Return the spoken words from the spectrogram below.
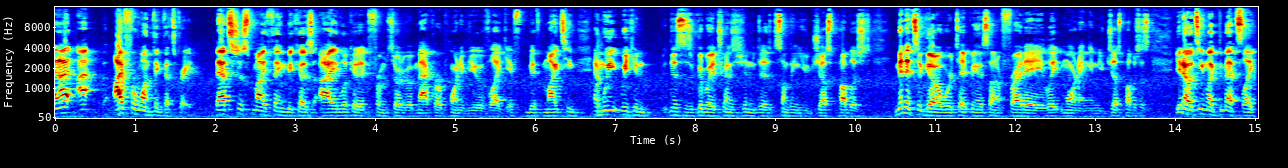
And I, I, I for one think that's great. That's just my thing because I look at it from sort of a macro point of view of like if, if my team and we, we can this is a good way to transition into something you just published minutes ago. We're taping this on a Friday late morning and you just published this. You know, a team like the Mets, like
